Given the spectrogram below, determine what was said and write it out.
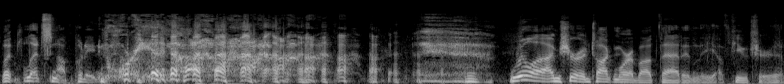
but let's not put any more we'll, uh, I'm sure, talk more about that in the uh, future.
